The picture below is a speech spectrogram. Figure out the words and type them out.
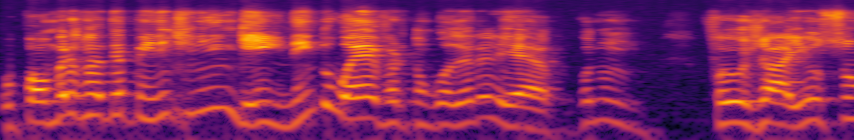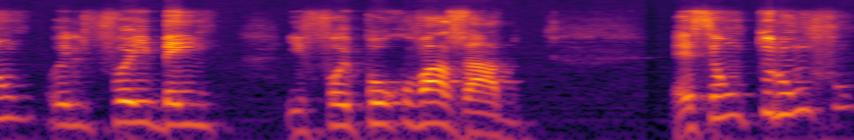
O Palmeiras não é dependente de ninguém, nem do Everton, goleiro ele é. Quando foi o Jailson, ele foi bem e foi pouco vazado. Esse é um trunfo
